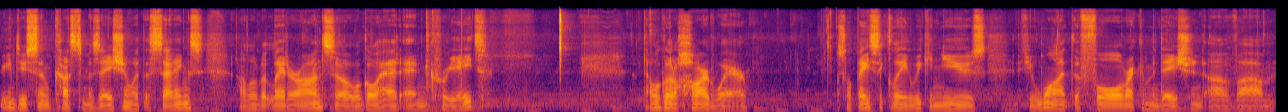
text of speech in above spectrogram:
We can do some customization with the settings a little bit later on. So we'll go ahead and create. Now we'll go to hardware. So basically we can use, if you want, the full recommendation of, um,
